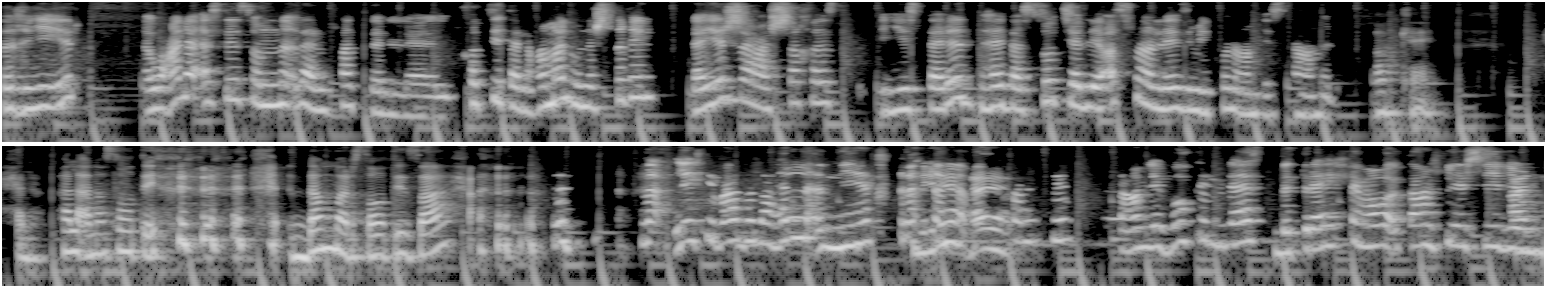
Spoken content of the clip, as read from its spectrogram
تغيير. وعلى اساسه بنقدر نحط خطة العمل ونشتغل ليرجع الشخص يسترد هذا الصوت يلي أصلا لازم يكون عم يستعمله. أوكي. حلو. هلأ أنا صوتي تدمر صوتي صح؟ لا ليكي بعده لهلأ منيح. عامله فوكل ريست بتريحي ما بقى تعملي شيء اليوم.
